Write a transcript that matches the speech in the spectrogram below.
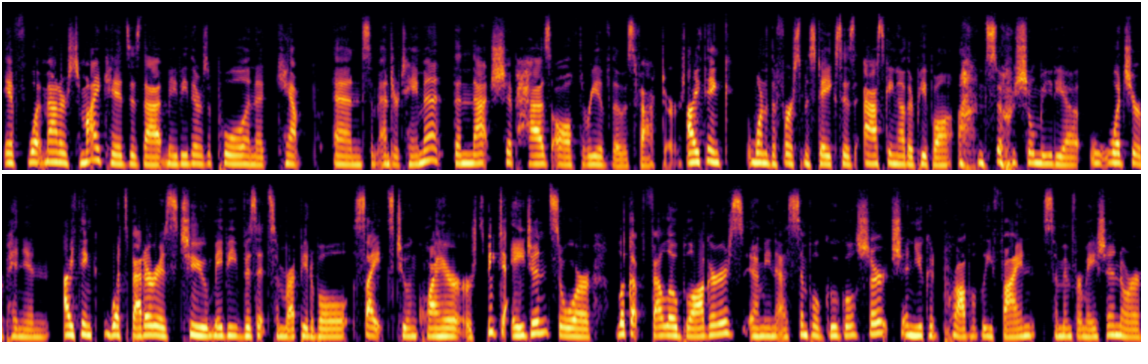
if what matters to my kids is that maybe there's a pool and a camp and some entertainment, then that ship has all three of those factors. I think one of the first mistakes is asking other people on social media, what's your opinion? I think what's better is to maybe visit some reputable sites to inquire or speak to agents or look up fellow bloggers. I mean, a simple Google search, and you could probably find some information or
